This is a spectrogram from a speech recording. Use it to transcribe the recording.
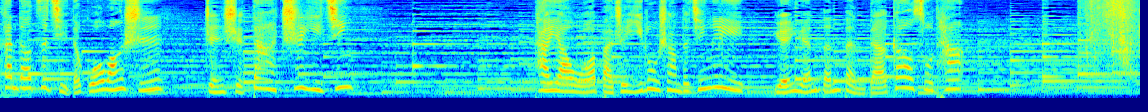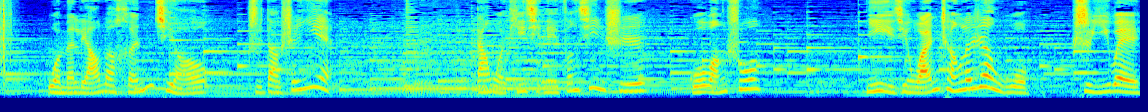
看到自己的国王时，真是大吃一惊。他要我把这一路上的经历原原本本的告诉他。我们聊了很久，直到深夜。当我提起那封信时，国王说：“你已经完成了任务，是一位。”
